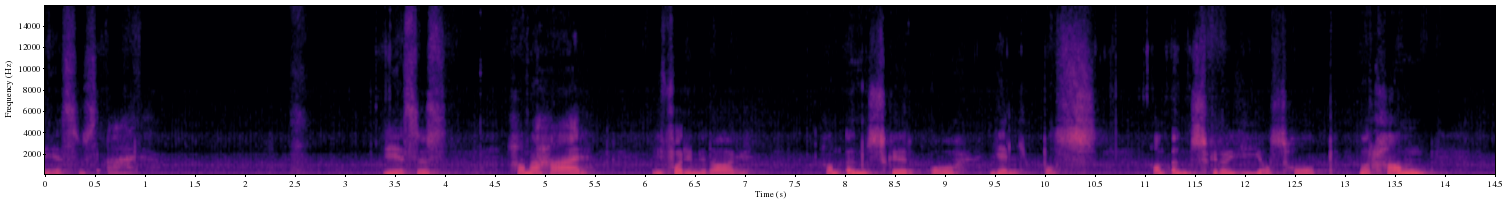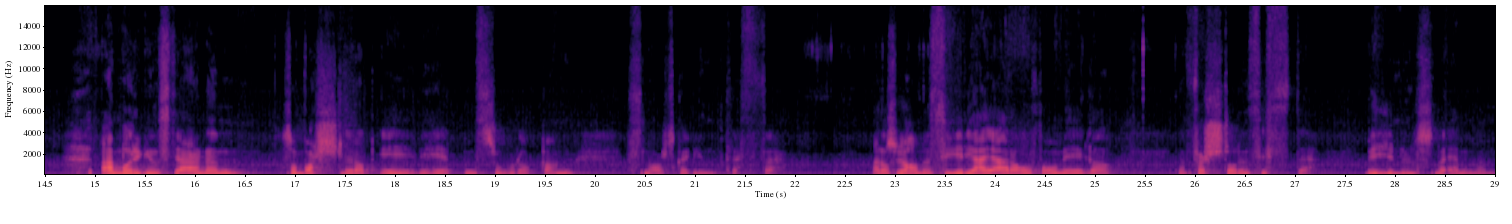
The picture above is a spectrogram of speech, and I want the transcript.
Jesus er. Jesus, han er her i formiddag. Han ønsker å hjelpe oss han ønsker å gi oss håp når han er morgenstjernen som varsler at evighetens soloppgang snart skal inntreffe. Her også Johannes sier, 'Jeg er alfa og omega, den første og den siste, begynnelsen og enden.'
